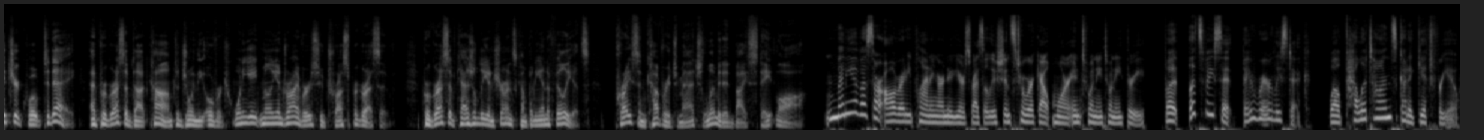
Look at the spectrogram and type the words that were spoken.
Get your quote today at progressive.com to join the over 28 million drivers who trust Progressive. Progressive Casualty Insurance Company and Affiliates. Price and coverage match limited by state law. Many of us are already planning our New Year's resolutions to work out more in 2023. But let's face it, they rarely stick. Well, Peloton's got a gift for you.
